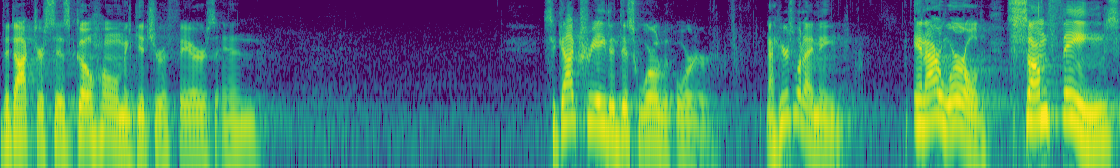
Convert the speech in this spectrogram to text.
The doctor says, Go home and get your affairs in. See, God created this world with order. Now, here's what I mean. In our world, some things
